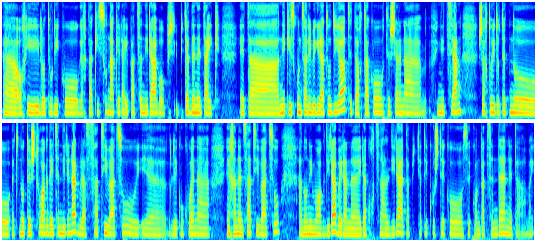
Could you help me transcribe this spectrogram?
hori loturiko gertakizunak eraipatzen dira, bo, pitat denetaik. Eta nik izkuntzari begiratu diot, eta hortako testuaren finitzean, sartu ditut etno, etno testuak daitzen direnak, beraz zati batzu, e, lekukoen erranen zati batzu, anonimoak dira, baina irakurtzen aldira, eta pitat ikusteko sekondatzen den, eta bai,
